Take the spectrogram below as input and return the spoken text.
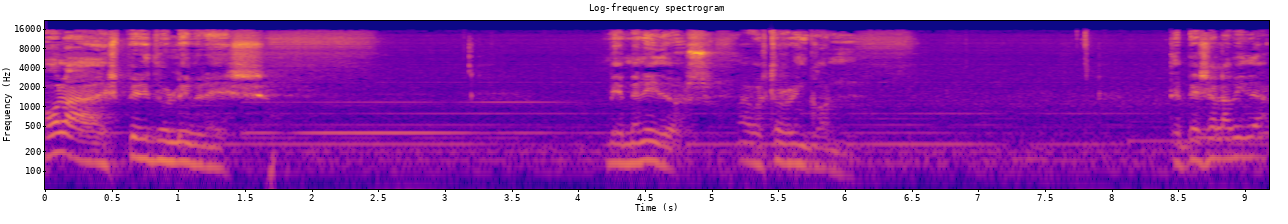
Hola, espíritus libres. Bienvenidos a vuestro rincón. ¿Te pesa la vida?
